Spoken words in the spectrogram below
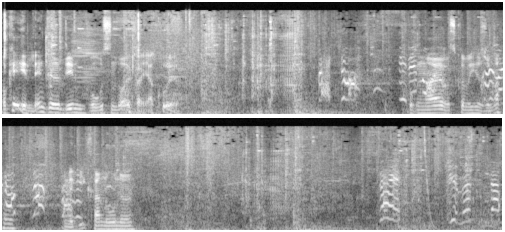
okay, lenke den großen Läufer. Ja, cool. Gucken mal, was können wir hier so machen. Energiekanone. Seht! Wir müssen das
